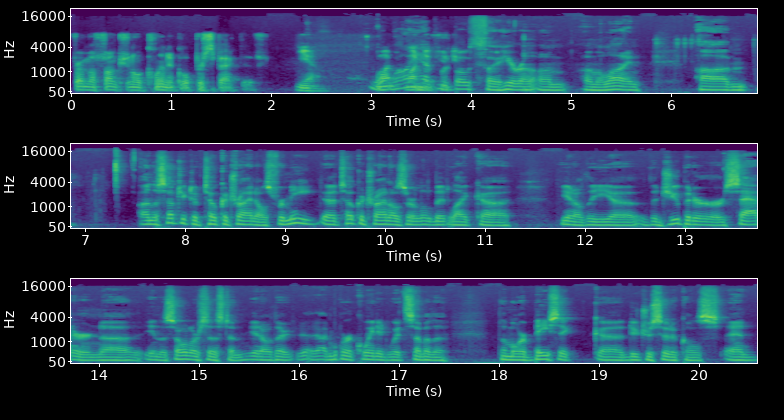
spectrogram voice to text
from a functional clinical perspective. Yeah. Well, One, while I have you both uh, here on, on, on the line, um, on the subject of tocotrienols, for me, uh, tocotrienols are a little bit like, uh, you know, the uh, the Jupiter or Saturn uh, in the solar system. You know, they're, I'm more acquainted with some of the, the more basic uh, nutraceuticals and,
